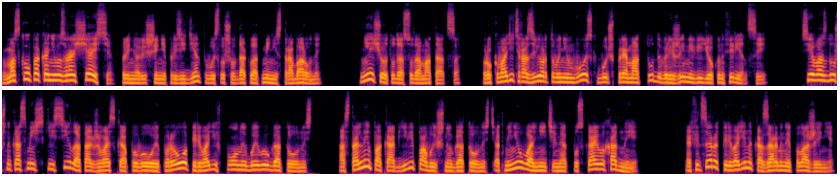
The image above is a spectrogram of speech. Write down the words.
«В Москву пока не возвращайся», — принял решение президент, выслушав доклад министра обороны. «Нечего туда-сюда мотаться. Руководить развертыванием войск будешь прямо оттуда в режиме видеоконференции. Все воздушно-космические силы, а также войска ПВО и ПРО переводи в полную боевую готовность. Остальным пока объяви повышенную готовность, отмени увольнительные, отпускай выходные. Офицеров переводи на казарменное положение.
